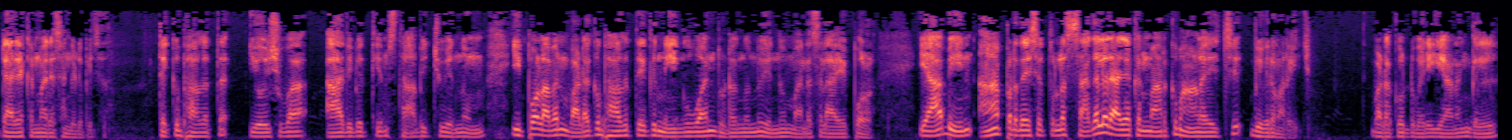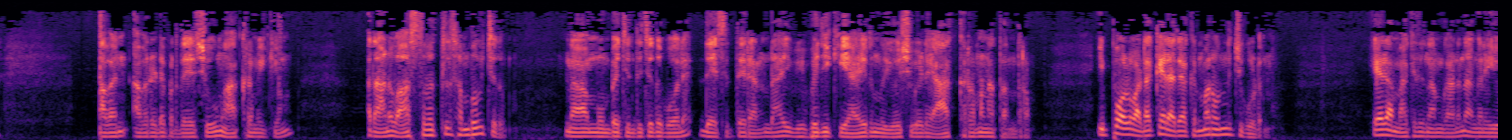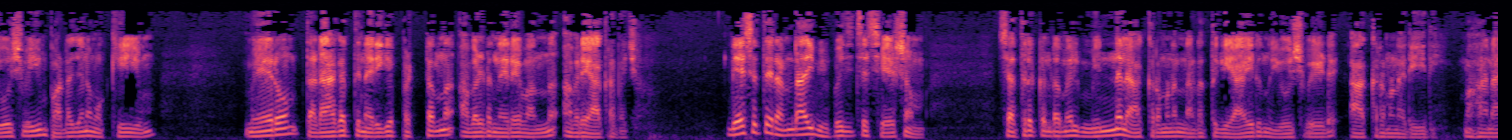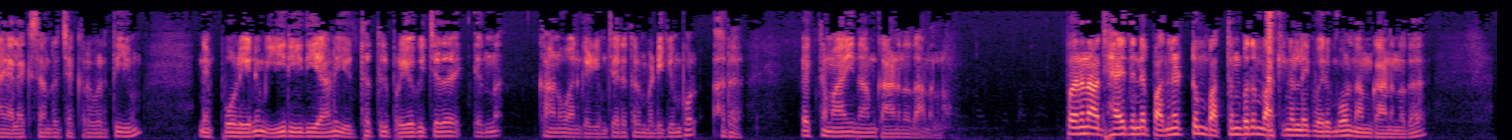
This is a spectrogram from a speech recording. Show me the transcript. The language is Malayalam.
രാജാക്കന്മാരെ സംഘടിപ്പിച്ചത്. തെക്ക് ഭാഗത്ത് യോശുവ ആധിപത്യം സ്ഥാപിച്ചു എന്നും ഇപ്പോൾ അവൻ വടക്ക് ഭാഗത്തേക്ക് നീങ്ങുവാൻ തുടങ്ങുന്നു എന്നും മനസ്സിലായപ്പോൾ യാബീൻ ആ പ്രദേശത്തുള്ള സകല രാജാക്കന്മാർക്കും ആളയച്ച് വിവരമറിയിച്ചു. വടക്കോട്ട് വരികയാണെങ്കിൽ അവൻ അവരുടെ പ്രദേശവും ആക്രമിക്കും. അതാണ് വാസ്തവത്തിൽ സംഭവിച്ചതും. നാം മുമ്പേ ചിന്തിച്ചതുപോലെ ദേശത്തെ രണ്ടായി വിഭജിക്കുകയായിരുന്നു യോശുവയുടെ ആക്രമണ തന്ത്രം ഇപ്പോൾ വടക്കേ രാജാക്കന്മാർ ഒന്നിച്ചുകൂടുന്നു ഏഴാം വാക്യത്തിൽ നാം കാണുന്നത് അങ്ങനെ യോശുവയും പടജനമൊക്കെയും മേരോം തടാകത്തിനരികെ പെട്ടെന്ന് അവരുടെ നേരെ വന്ന് അവരെ ആക്രമിച്ചു. ദേശത്തെ രണ്ടായി വിഭജിച്ച ശേഷം ശത്രുക്കളുടെ മേൽ മിന്നൽ ആക്രമണം നടത്തുകയായിരുന്നു യോശുവയുടെ ആക്രമണ രീതി. മഹാനായ അലക്സാണ്ടർ ചക്രവർത്തിയും നെപ്പോളിയനും ഈ രീതിയാണ് യുദ്ധത്തിൽ പ്രയോഗിച്ചത് എന്ന് കാണുവാൻ കഴിയും. ചരിത്രം പഠിക്കുമ്പോൾ അത് വ്യക്തമായി നാം കാണുന്നതാണല്ലോ. പതിനൊന്നാം അധ്യായത്തിന്റെ പതിനെട്ടും പത്തൊൻപതും വാക്യങ്ങളിലേക്ക് വരുമ്പോൾ നാം കാണുന്നത്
